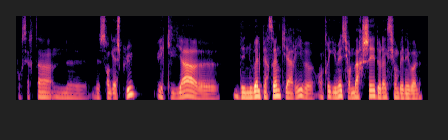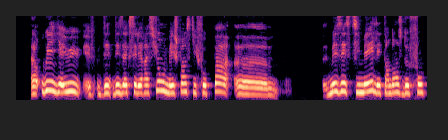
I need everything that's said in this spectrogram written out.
pour certains, ne, s'engagent plus et qu'il y a des nouvelles personnes qui arrivent, entre guillemets, sur le marché de l'action bénévole. Alors oui, il y a eu des, accélérations, mais je pense qu'il ne faut pas mésestimer les tendances de fond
